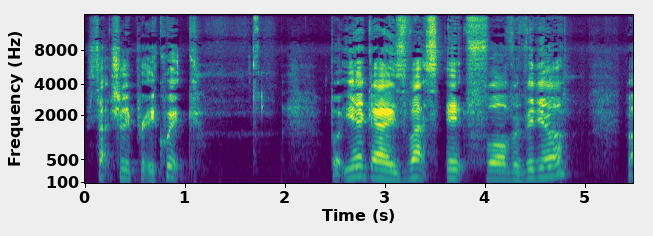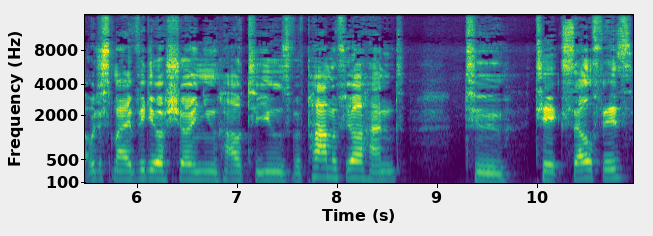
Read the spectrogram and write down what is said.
It's actually pretty quick. But yeah guys, that's it for the video. That was just my video showing you how to use the palm of your hand to take selfies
